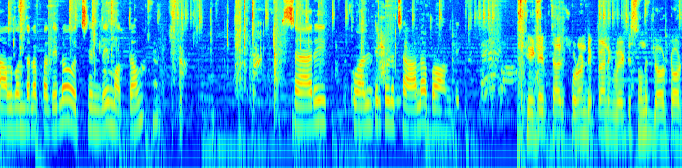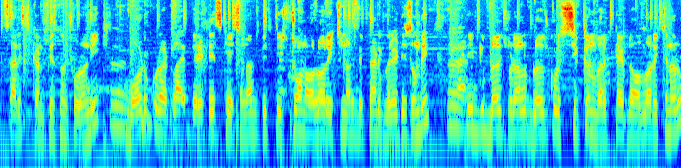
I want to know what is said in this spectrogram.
నాలుగు వందల పదిలో వచ్చింది మొత్తం. శారీ క్వాలిటీ కూడా చాలా బాగుంది. ఈ టైప్ సారీ చూడండి డిఫరెంట్ వెరైటీస్ ఉంది. డాట్ డాట్ సారీస్ కనిపిస్తుంది చూడండి. బోర్డర్ కూడా అట్లా వెరైటీస్కి ఇచ్చినారు విత్ స్టోన్ ఆల్ ఇచ్చినారు డిఫరెంట్ వెరైటీస్ ఉంది. దీనికి బ్లౌజ్ చూడాలి. బ్లౌజ్ కూడా సిక్కన్ వర్క్ టైప్లో ఆల్ ఇచ్చినారు.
